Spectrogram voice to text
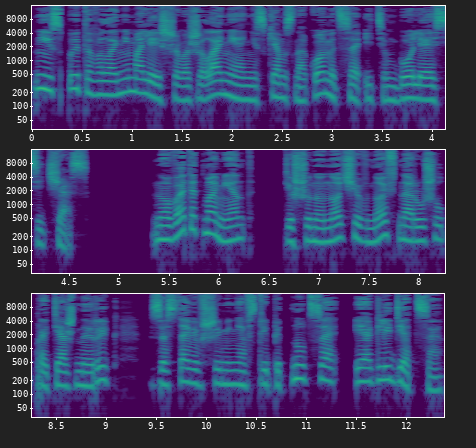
не испытывала ни малейшего желания ни с кем знакомиться, и тем более сейчас. Но в этот момент тишину ночи вновь нарушил протяжный рык, заставивший меня встрепетнуться и оглядеться.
